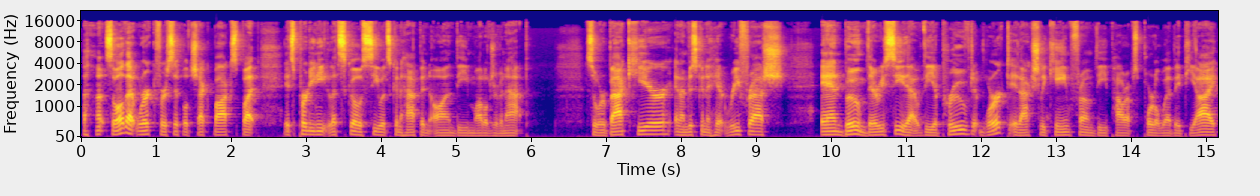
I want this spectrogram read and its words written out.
so all that work for a simple checkbox, but it's pretty neat. Let's go see what's going to happen on the model driven app. So we're back here and I'm just going to hit refresh and boom, there we see that the approved worked. It actually came from the PowerApps portal web API.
